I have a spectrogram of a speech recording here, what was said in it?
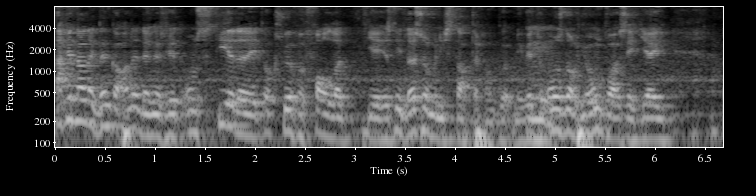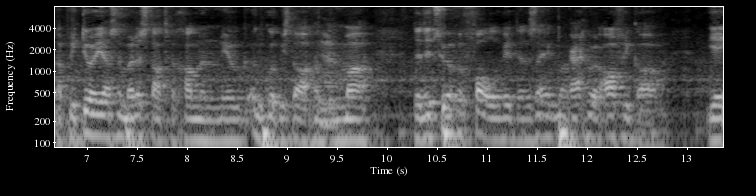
Ag en dan ek dink 'n ander ding is weet ons stede het ook so verval dat jy is nie lus om in die stad te gaan koop nie. Weet hmm. ons nog jonk was het jy na Pretoria se middestad gegaan en jou inkopies daar gaan ja. doen, maar dit het so verval, weet, dit is eintlik maar reg oor Afrika. Jy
